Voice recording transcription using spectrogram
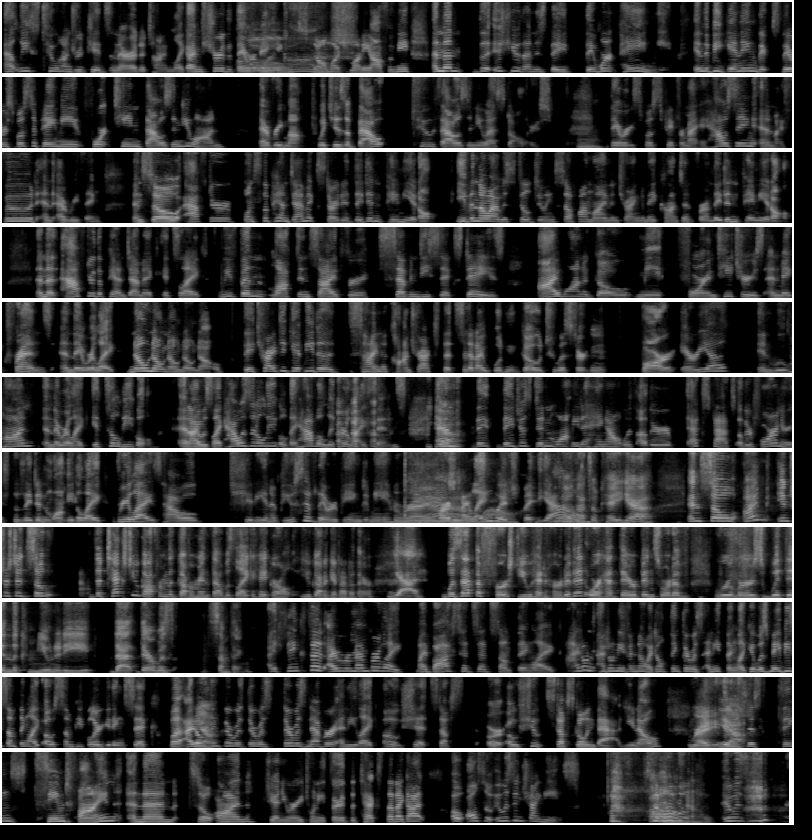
at least 200 kids in there at a time. Like i'm sure that they were Oh my making so much money off of me. And then the issue then is they they weren't paying me in the beginning they, they were supposed to pay me 14,000 yuan every month which is about 2000 US dollars Mm. they were supposed to pay for my housing and my food and everything. And so after once the pandemic started, they didn't pay me at all. Even though I was still doing stuff online and trying to make content for them, they didn't pay me at all. And then after the pandemic, it's like we've been locked inside for 76 days. I want to go meet foreign teachers and make friends. And they were like, no, no, no, no, no. They tried to get me to sign a contract that said I wouldn't go to a certain bar area in Wuhan. And they were like, it's illegal. And I was like, how is it illegal? They have a liquor license. Yeah. And they they just didn't want me to hang out with other expats, other foreigners, because they didn't want me to like realize how shitty and abusive they were being to me. Right. Pardon my Oh, language, wow. but yeah. No, that's okay. Yeah. And so I'm interested. So the text you got from the government that was like, hey, girl, you got to get out of there. yeah. Was that the first you had heard of it? Or had there been sort of rumors within the community that there was something? I think that I remember like my boss had said something like I don't I don't even know. I don't think there was anything. Like it was maybe something like oh some people are getting sick, but I don't Yeah. think there was there was there was never any like oh shit stuff's or oh shoot stuff's going bad, you know? Right. Like, it yeah. was just things seemed fine and then so on January 23rd the text that I got oh also it was in Chinese. So oh, no. it was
